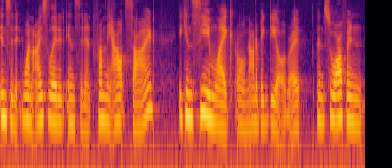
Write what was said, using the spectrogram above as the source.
incident, one isolated incident from the outside, it can seem like, oh, not a big deal, right? And so often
